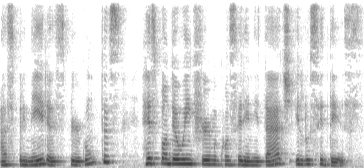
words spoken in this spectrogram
Às primeiras perguntas, respondeu o enfermo com serenidade e lucidez.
